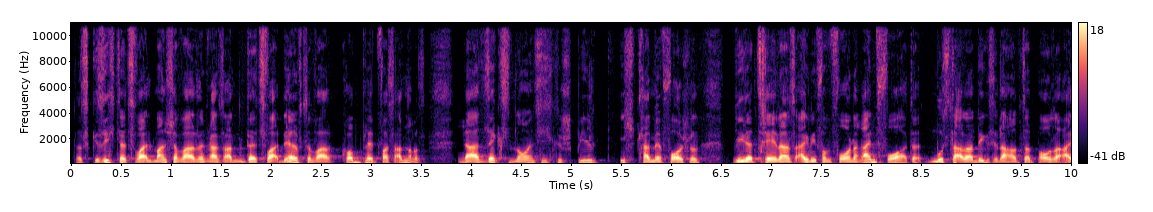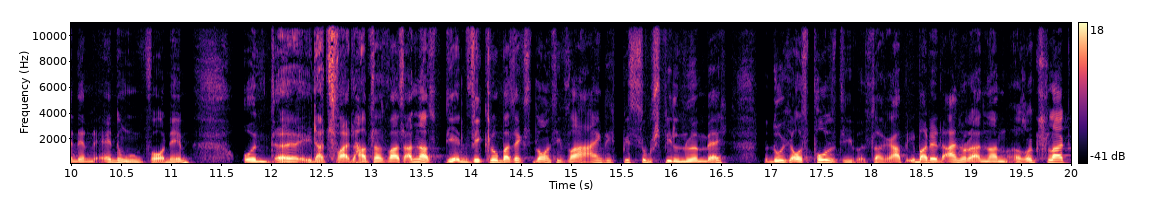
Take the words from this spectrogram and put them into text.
Das Gesicht der zweiten Mannschaft war dann ganz anders. Der zweiten Hälfte war komplett was anderes. Da hat 96 gespielt. Ich kann mir vorstellen, wie der Trainer es eigentlich von vornherein vorhatte. Musste allerdings in der Halbzeitpause eine Änderung vornehmen. Und äh, in der zweiten Halbzeit war es anders. Die Entwicklung bei 96 war eigentlich bis zum Spiel in Nürnberg durchaus positives. Da gab immer den einen oder anderen Rückschlag.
